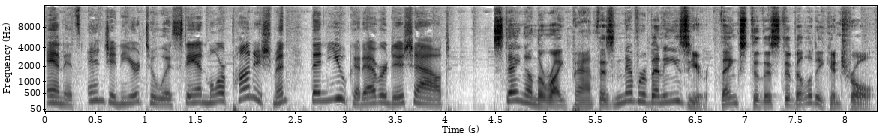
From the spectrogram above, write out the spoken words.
and it's engineered to withstand more punishment than you could ever dish out. Staying on the right path has never been easier thanks to the stability control.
